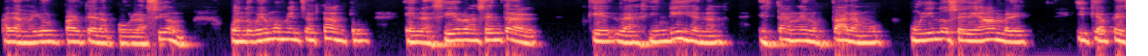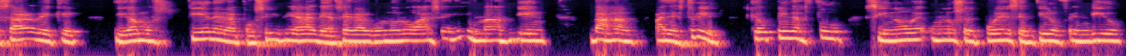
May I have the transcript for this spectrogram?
a la mayor parte de la población. Cuando vemos, mientras tanto, en la Sierra Central, que las indígenas están en los páramos muriéndose de hambre y que a pesar de que, digamos, tienen la posibilidad de hacer algo, no lo hacen y más bien bajan a destruir. ¿Qué opinas tú si no uno se puede sentir ofendido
